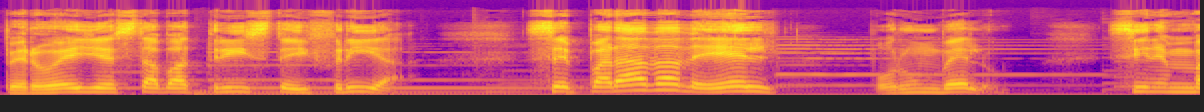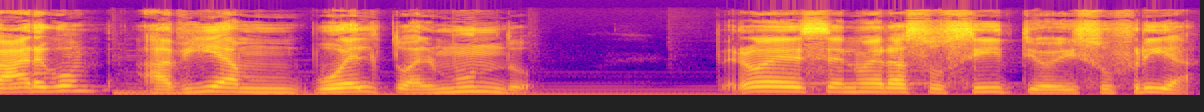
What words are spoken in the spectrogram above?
Pero ella estaba triste y fría, separada de él por un velo. Sin embargo, había vuelto al mundo pero ese no era su sitio y sufría.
